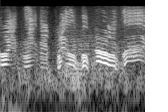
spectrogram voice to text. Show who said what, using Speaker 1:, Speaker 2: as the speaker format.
Speaker 1: Oh,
